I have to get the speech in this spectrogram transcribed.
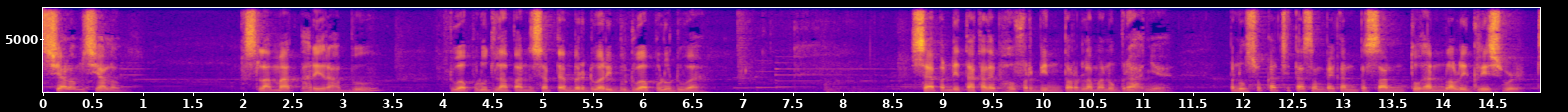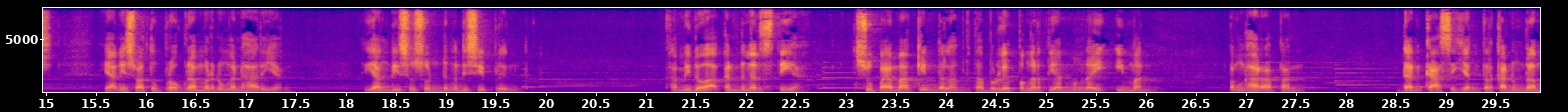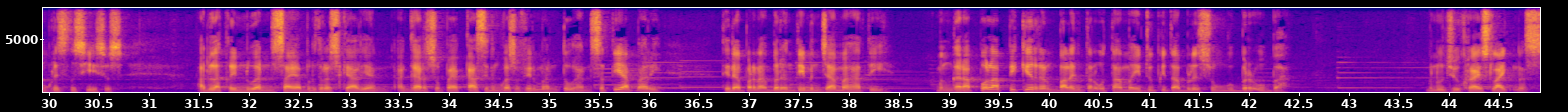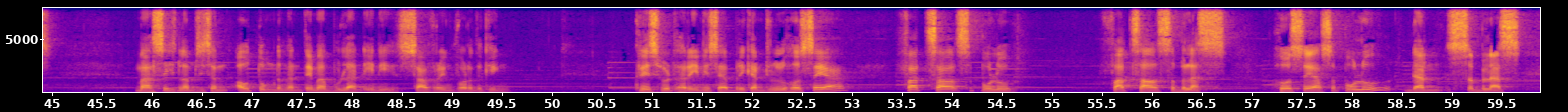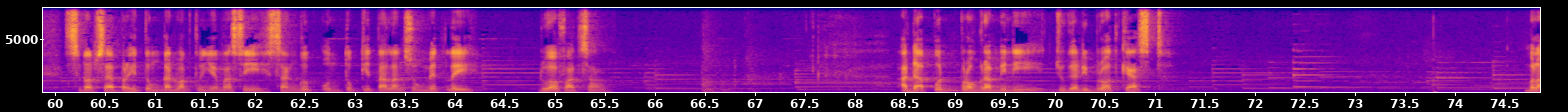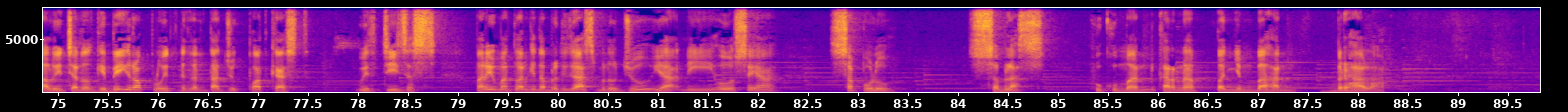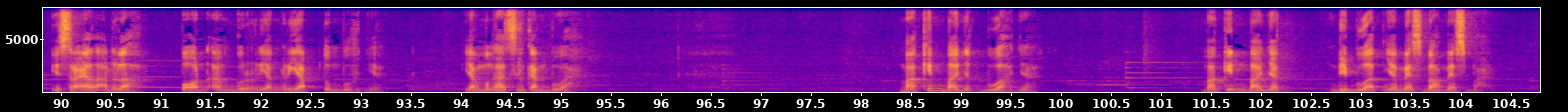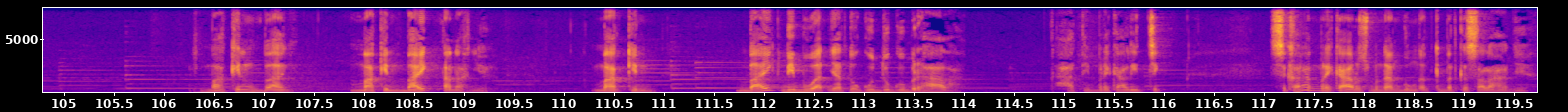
Shalom Shalom Selamat Hari Rabu 28 September 2022 Saya Pendeta Kaleb Hofer Bintor dalam anugerahnya Penuh sukacita sampaikan pesan Tuhan melalui Grace Word yakni suatu program renungan harian yang disusun dengan disiplin. Kami doakan dengan setia supaya makin dalam kita beroleh pengertian mengenai iman, pengharapan, dan kasih yang terkandung dalam Kristus Yesus adalah kerinduan saya berterus sekalian agar supaya kasih dan kuasa firman Tuhan setiap hari tidak pernah berhenti menjamah hati, menggarap pola pikir dan paling terutama hidup kita boleh sungguh berubah menuju Christ likeness. Masih dalam season autumn dengan tema bulan ini, Suffering for the King. Chris Word hari ini saya berikan dulu Hosea, Fatsal 10, Fatsal 11. Hosea 10 dan 11 sebab saya perhitungkan waktunya masih sanggup untuk kita langsung medley dua fatsal. Adapun program ini juga di broadcast melalui channel GBI Rock Fluid dengan tajuk podcast with Jesus. Mari umat Tuhan kita bergegas menuju yakni Hosea 10 11 hukuman karena penyembahan berhala. Israel adalah pohon anggur yang riap tumbuhnya, yang menghasilkan buah. Makin banyak buahnya, makin banyak dibuatnya mesbah-mesbah. Makin baik, makin baik tanahnya, makin baik dibuatnya tugu-tugu berhala hati mereka licik. Sekarang mereka harus menanggung akibat kesalahannya.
